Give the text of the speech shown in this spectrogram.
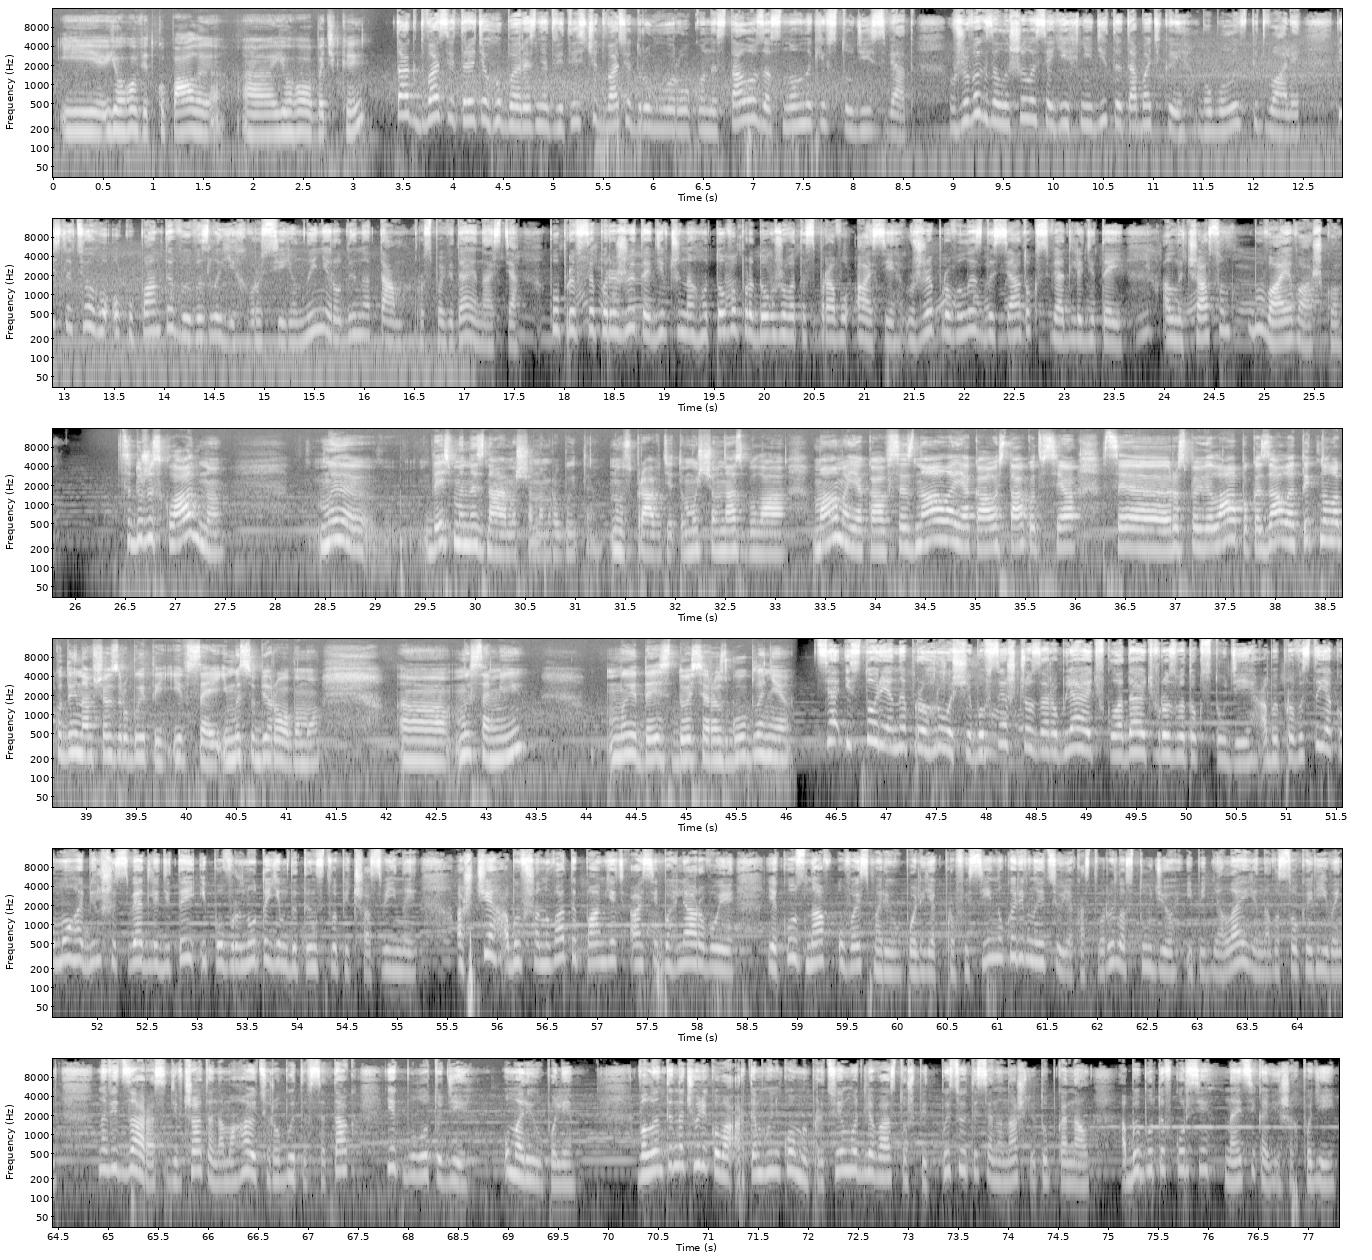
і його відкупали е, його батьки. Так, 23 березня 2022 року не стало засновників студії свят. В живих залишилися їхні діти та батьки, бо були в підвалі. Після цього окупанти вивезли їх в Росію. Нині родина там, розповідає Настя. Попри все пережите, дівчина готова продовжувати справу Асі. Вже провели з десяток свят для дітей, але часом буває важко. Це дуже складно. Ми десь ми не знаємо, що нам робити. Ну справді, тому що в нас була мама, яка все знала, яка ось так от все, все розповіла, показала, тикнула, куди нам що зробити, і все. І ми собі робимо. Е, Ми самі, ми десь досі розгублені. Ця історія не про гроші, бо все, що заробляють, вкладають в розвиток студії, аби провести якомога більше свят для дітей і повернути їм дитинство під час війни. А ще аби вшанувати пам'ять Асі Беглярової, яку знав увесь Маріуполь як професійну керівницю, яка створила студію і підняла її на високий рівень. Навіть зараз дівчата намагаються робити все так, як було тоді у Маріуполі. Валентина Чурікова, Артем Гунько. Ми працюємо для вас. Тож підписуйтеся на наш Ютуб канал, аби бути в курсі найцікавіших подій.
